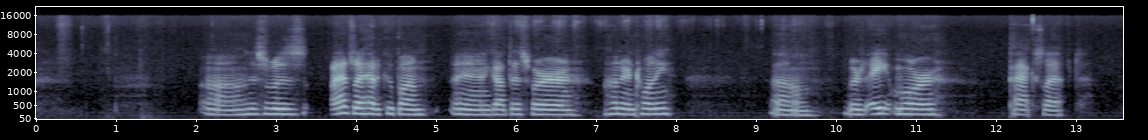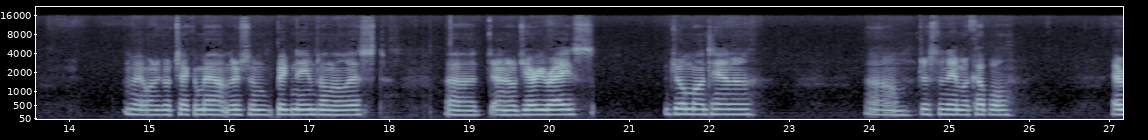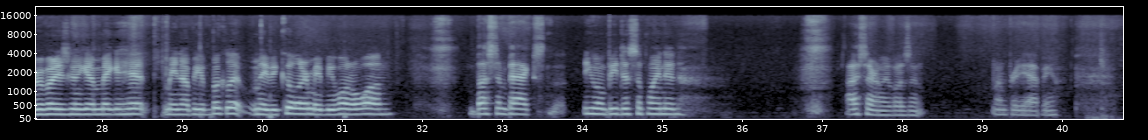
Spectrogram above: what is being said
Uh, this was I actually had a coupon and got this for 120. Um, there's eight more packs left. You might want to go check them out. There's some big names on the list. Uh, I know Jerry Rice, Joe Montana, um, just to name a couple. Everybody's going to get a mega hit. May not be a booklet, maybe cooler, maybe 101. Busting packs, you won't be disappointed. I certainly wasn't. I'm pretty happy.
